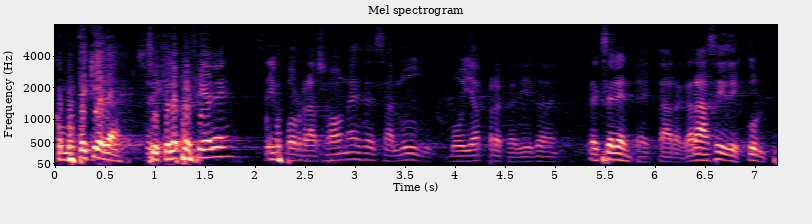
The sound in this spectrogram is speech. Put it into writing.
como usted quiera. Si usted lo prefiere, Sí, por razones de salud voy a preferir eh, excelente. estar. Gracias y disculpe.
